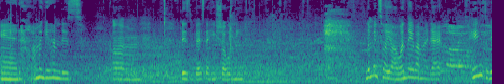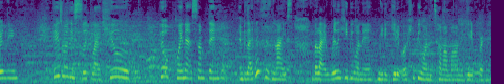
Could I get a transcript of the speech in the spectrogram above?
and i'm gonna get him this um this vest that he showed me. Let me tell y'all one thing about my dad. He's really, he's really slick. Like he'll, he'll point at something and be like, this is nice. But like really he'd be wanting me to get it or he'd be wanting to tell my mom to get it for him.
